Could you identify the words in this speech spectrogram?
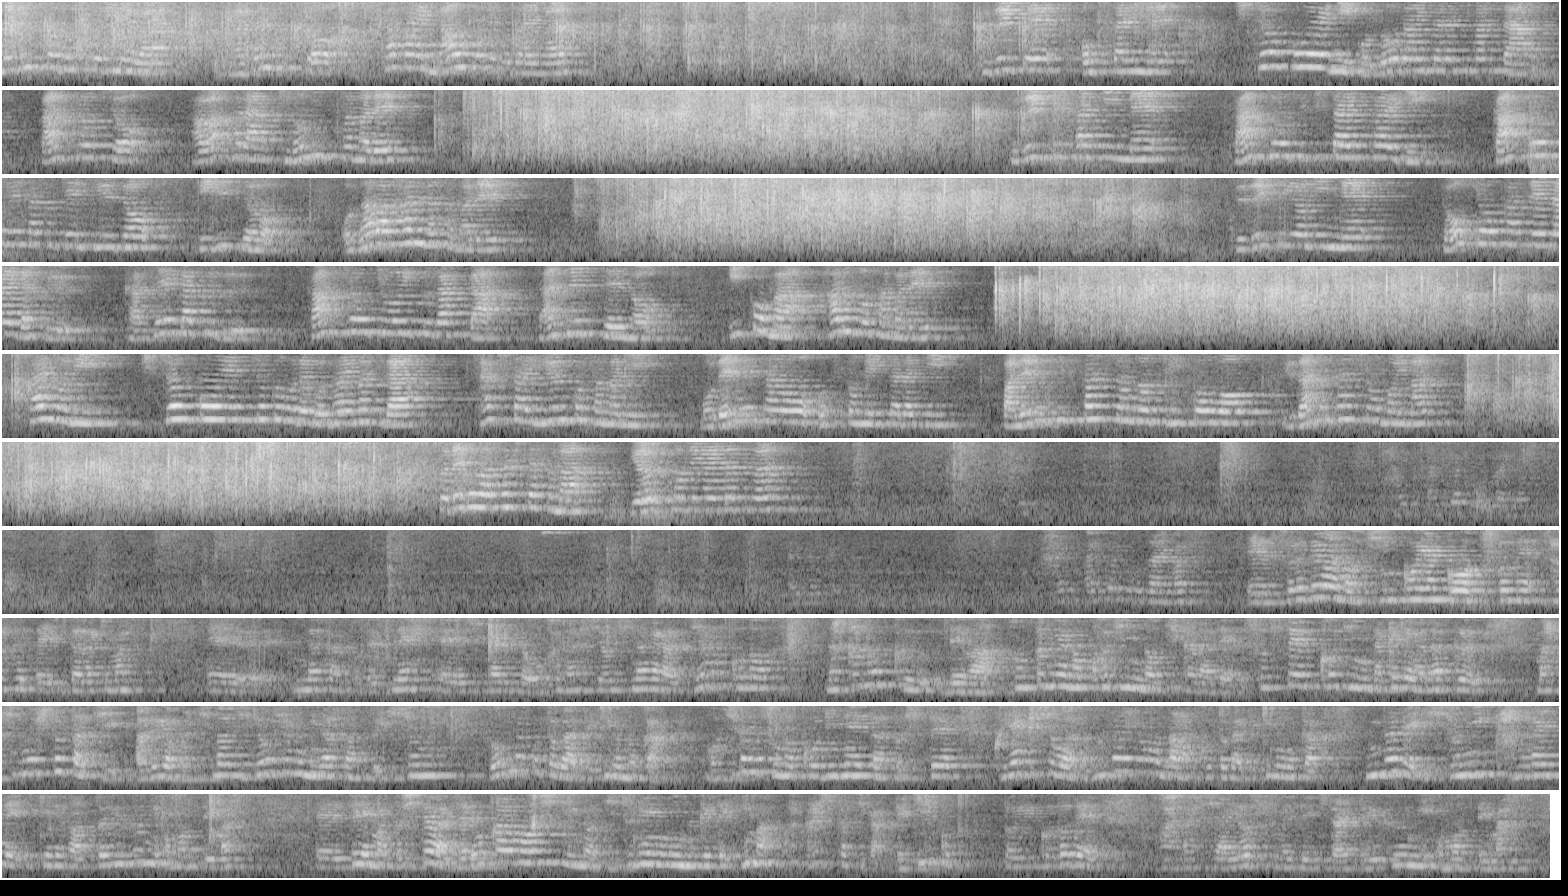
ネリストの1人目は中西町酒井直人でございます。続いてお二人目基調講演にご登壇いただきました環境省川原博光様です。続いて3人目環境自治体会議環境政策研究所理事長小沢春奈様です。続いて4人目東京家政大学家政学部環境教育学科3年生の生駒春野様です。最後に基調講演直後でございますが咲田優子様にモデレーターをお務めいただきパネルディスカッションの進行を委ねたいと思います。それでは咲田様よろしくお願いいたします。えー、それではあの進行役を務めさせていただきます、えー、皆さんとですね、えー、しっかりとお話をしながらじゃあこの中野区では本当にあの個人の力でそして個人だけではなく町の人たちあるいは町の事業者の皆さんと一緒にどんなことができるのかもちろんそのコーディネーターとして区役所はどんなようなことができるのかみんなで一緒に考えていければというふうに思っています。え、テーマとしてはゼロカーボンシティの実現に向けて今私たちができることということでお話し合いを進めていきたいというふうに思っています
